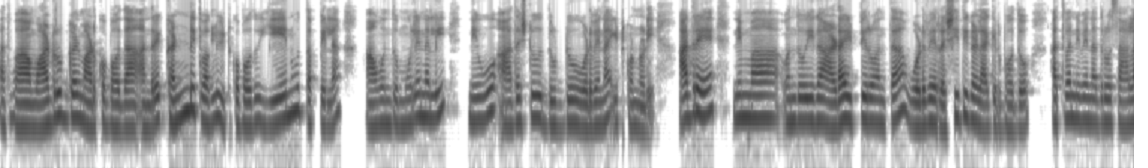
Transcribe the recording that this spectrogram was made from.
ಅಥವಾ ವಾರ್ಡ್ರೂಬ್ಗಳು ಮಾಡ್ಕೋಬಹುದಾ? ಅಂದ್ರೆ ಖಂಡಿತವಾಗ್ಲೂ ಇಟ್ಕೋಬಹುದು. ಏನೂ ತಪ್ಪಿಲ್ಲ. ಆ ಒಂದು ಮೂಲೆನಲ್ಲಿ ನೀವು ಆದಷ್ಟು ದುಡ್ಡು, ಒಡವೆನ ಇಟ್ಕೊಂಡ್ ನೋಡಿ. ಆದ್ರೆ ನಿಮ್ಮ ಒಂದು ಈಗ ಅಡ ಇಟ್ಟಿರುವಂಥ ಒಡವೆ ರಶೀದಿಗಳಾಗಿರ್ಬೋದು ಅಥವಾ ನೀವೇನಾದರೂ ಸಾಲ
